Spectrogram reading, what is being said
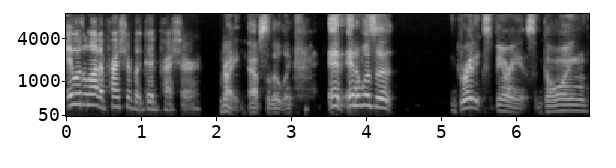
it was a lot of pressure, but good pressure. Right. Absolutely. And, and it was a, great experience going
